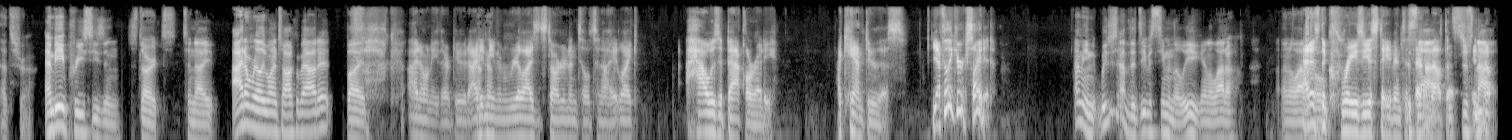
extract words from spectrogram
That's true. NBA preseason starts tonight. I don't really want to talk about it, but Fuck, I don't either, dude. I didn't even realize it started until tonight. Like, how is it back already? I can't do this. Yeah, I feel like you're excited. I mean, we just have the deepest team in the league and a lot of and a lot. That of is the craziest statement to It's say not. about this. It's just And no, not.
